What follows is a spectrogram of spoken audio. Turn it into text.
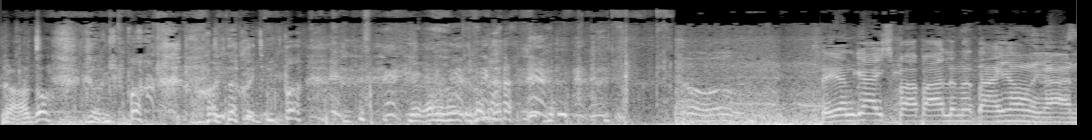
Gago. Gagi pa. Bahala ko dyan pa. So yun guys, papaalam na tayo. Yan.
